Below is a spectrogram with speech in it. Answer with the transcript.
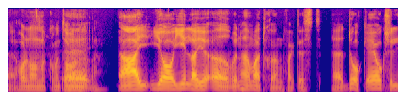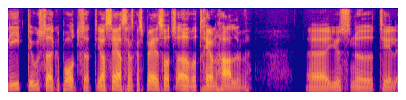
Eh, har du någon kommentar? Eh, eller? Ja, jag gillar ju över den här matchen faktiskt. Eh, dock är jag också lite osäker på oddset. Jag ser Svenska Spels odds över 3,5 eh, just nu till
